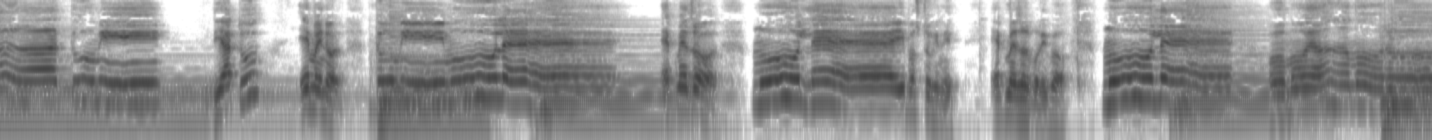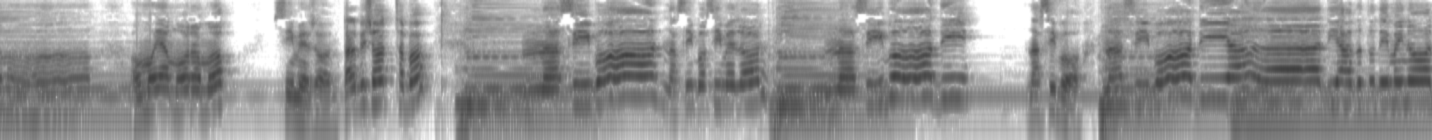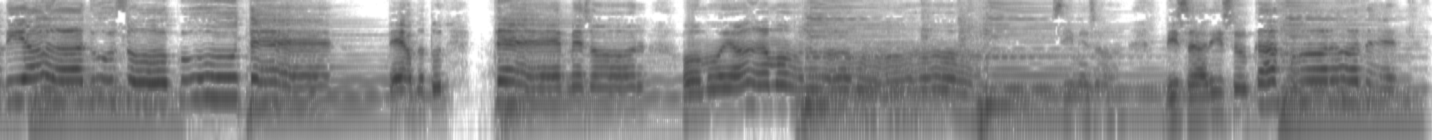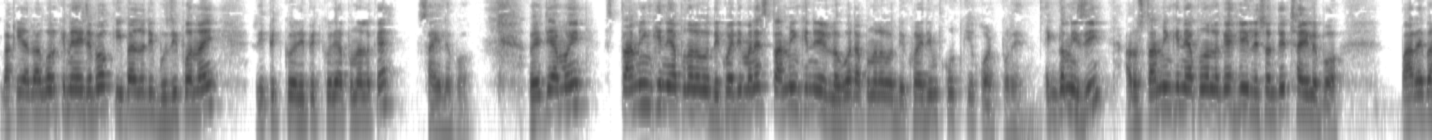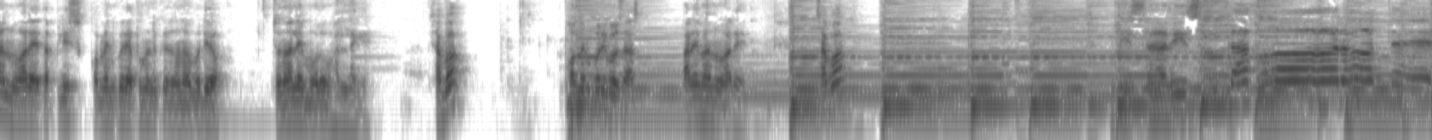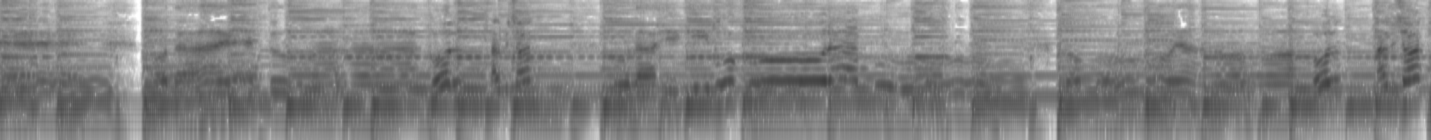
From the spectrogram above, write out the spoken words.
তুমি দিয়াটো এই মাইনৰ। তুমি মোলে এফ মেজৰ মোলে এই বস্তুখিনিত। এফ মেজৰ পৰিব মোলে অময়া মৰমক অময়া মৰমক চি মেজৰ। তাৰপিছত চাব নাচিব নাচিব চি মেজৰ নাচিব দি নাচিব নাচিব দিয়া দিয়া শব্দটোত এই মাইন দিয়া দুচকুতে তে শব্দটোত তে মেজৰ অময়া মৰম চি মেজৰ বিচাৰিছো কাষৰতে বাকী আৰু আগৰখিনি আহি যাব কিবা যদি বুজি পোৱা নাই ৰিপিট কৰি ৰিপিট কৰি আপোনালোকে চাই ল'ব এতিয়া মই ষ্টামিংখিনি আপোনালোকক দেখুৱাই দিম মানে ষ্টামিংখিনিৰ লগত আপোনালোকক দেখুৱাই দিম ক'ত কি কৰ্ড পৰে। একদম ইজি আৰু ষ্টামিংখিনি আপোনালোকে সেই লেচনটিত চাই ল'ব। পাৰে বা নোৱাৰে এটা প্লিজ কমেণ্ট কৰি আপোনালোকে জনাব দিয়ক। জনালে মোৰো ভাল লাগে। চাব? কমেণ্ট কৰিব জাষ্ট পাৰে বা নোৱাৰে। চাব? বিচাৰিছো কাষৰতে সদায় তোমাক। হ'ল। তাৰপিছত? ওলাহি কি বুকুৰ তাৰপিছত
